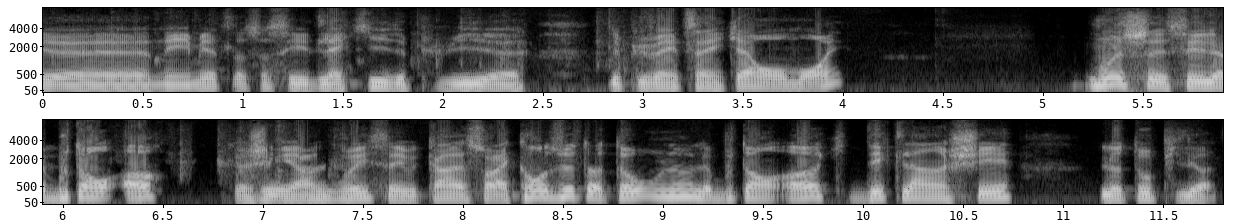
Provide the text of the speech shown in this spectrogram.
euh, name it, là, ça c'est de l'acquis depuis, euh, depuis 25 ans au moins. Moi, c'est le bouton A que j'ai enlevé. C'est quand sur la conduite auto, là, le bouton A qui déclenchait l'autopilote.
